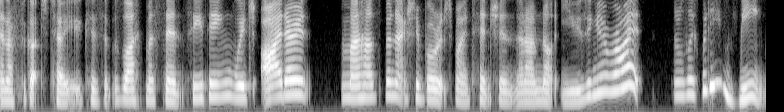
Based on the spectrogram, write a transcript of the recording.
and I forgot to tell you because it was like my Scentsy thing, which I don't. My husband actually brought it to my attention that I'm not using it right. And I was like, "What do you mean?" And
